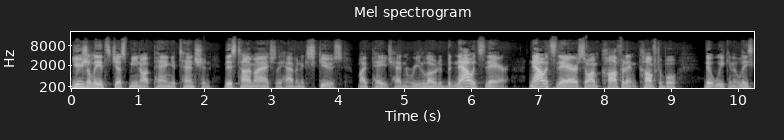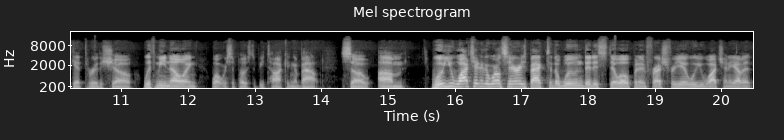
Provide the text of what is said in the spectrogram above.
Usually it's just me not paying attention. This time I actually have an excuse. My page hadn't reloaded. But now it's there. Now it's there, so I'm confident and comfortable that we can at least get through the show with me knowing what we're supposed to be talking about. So, um, will you watch any of the World Series? Back to the wound that is still open and fresh for you. Will you watch any of it?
